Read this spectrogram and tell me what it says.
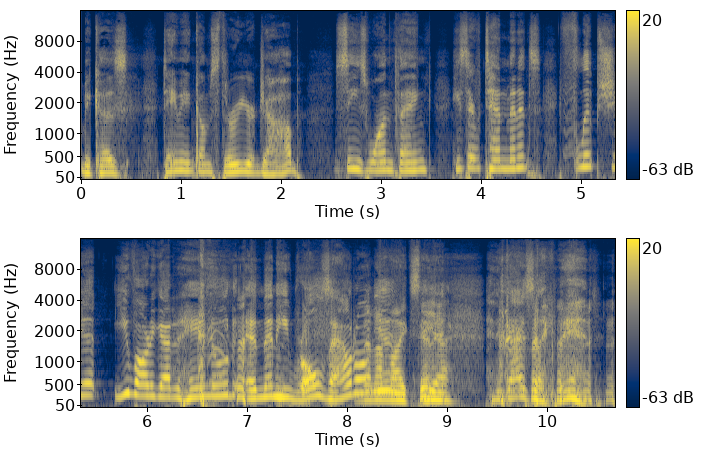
because Damien comes through your job, sees one thing, he's there for ten minutes, flips shit. You've already got it handled, and then he rolls out on then I'm like, "See and, ya." and the guy's like, man,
